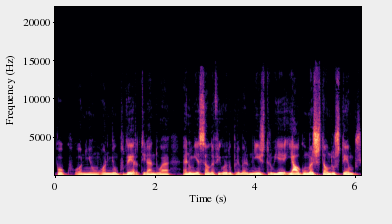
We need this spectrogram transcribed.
pouco ou nenhum, ou nenhum poder, tirando a, a nomeação da figura do primeiro-ministro e, e, alguma gestão dos tempos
